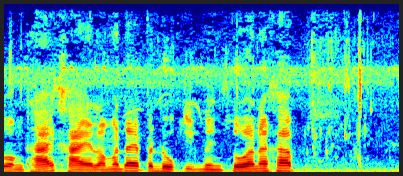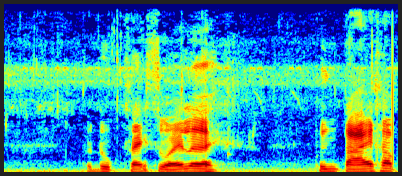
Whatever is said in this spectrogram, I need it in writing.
ช่วงท้ายไข่เรามาได้ปลาดุกอีกหนึ่งตัวนะครับปลาดุกไซส์สวยเลยพิ่งตายครับ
